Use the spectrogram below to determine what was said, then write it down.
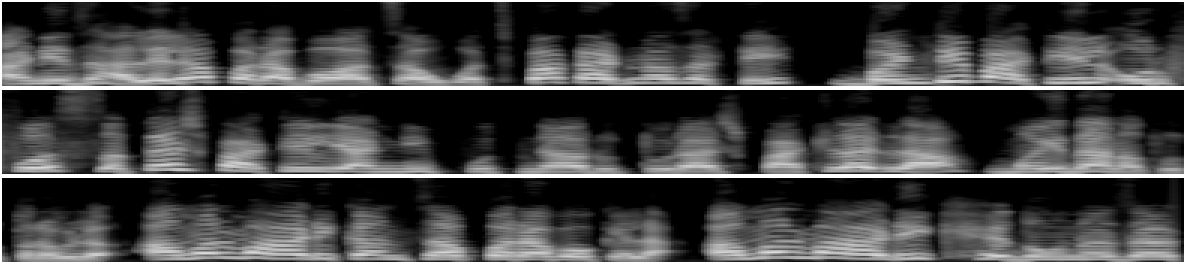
आणि झालेल्या पराभवाचा वचपा काढण्यासाठी बंटी पाटील उर्फ सतेज पाटील यांनी पुतण्या ऋतुराज पाटलाला मैदानात उतरवलं. अमल महाडिकांचा पराभव केला. अमल महाडिक हे दोन हजार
